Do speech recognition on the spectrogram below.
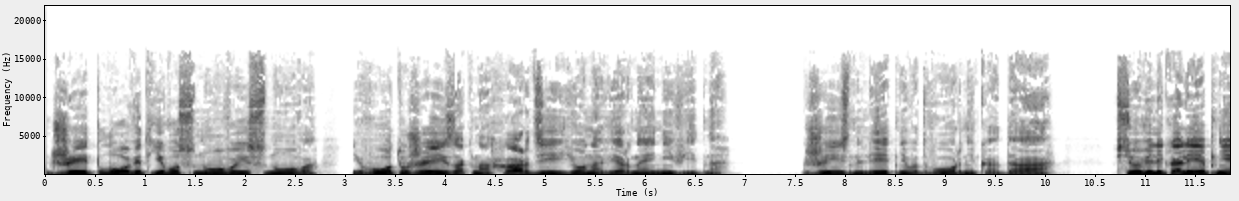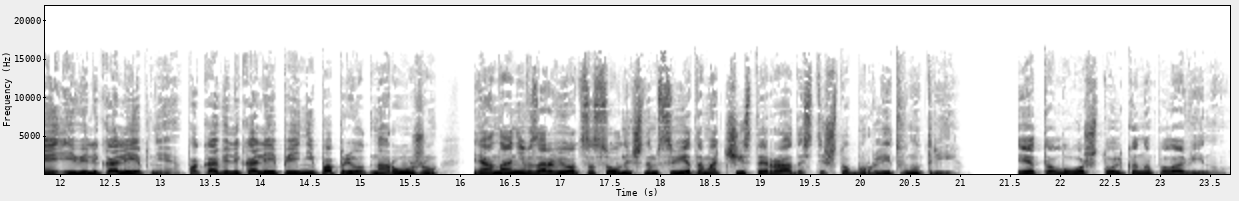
Джейд ловит его снова и снова, и вот уже из окна Харди ее, наверное, не видно. Жизнь летнего дворника, да. Все великолепнее и великолепнее, пока великолепие не попрет наружу, и она не взорвется солнечным светом от чистой радости, что бурлит внутри. Это ложь только наполовину,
